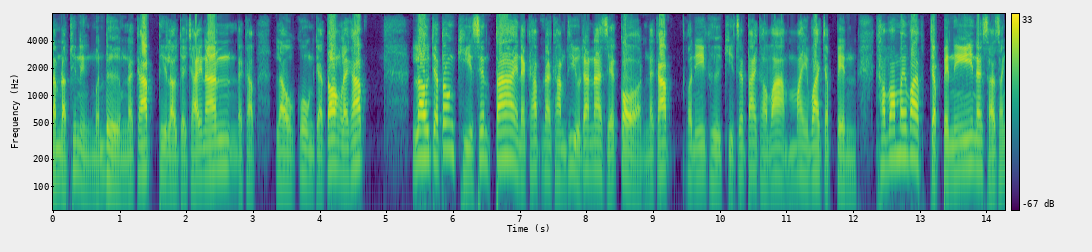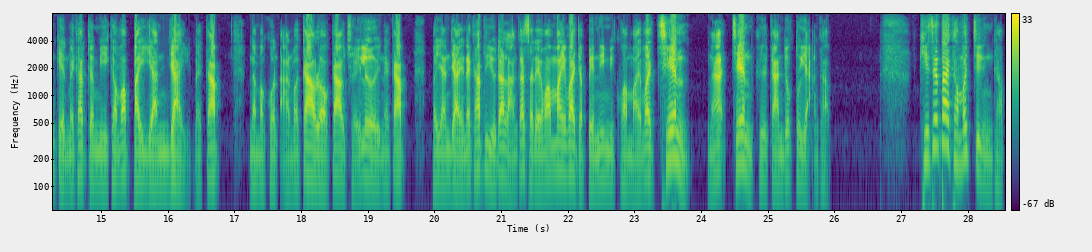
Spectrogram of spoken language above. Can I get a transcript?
ลำดับที่ 1 เหมือนเดิมนะครับ ที่เราจะใช้นั้นนะครับ เราคงจะต้องอะไรครับ เราจะต้องขีดเส้นใต้นะครับนะคำที่อยู่ด้านหน้าเสียก่อนนะครับข้อนี้คือขีดเส้นใต้คำว่าไม่ว่าจะเป็นคำว่าไม่ว่าจะเป็นนี้นักศึกษาสังเกตไหมครับ จะมีคำว่าไปยันใหญ่นะครับ นะบางคนอ่านว่า9รอ9เฉยเลยนะครับไปยันใหญ่นะครับที่อยู่ด้านหลังก็แสดงว่าไม่ว่าจะเป็นนี่มีความหมายว่าเช่นนะเช่น คือการยกตัวอย่างครับ ขีดเส้นใต้คำว่าจึงครับ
